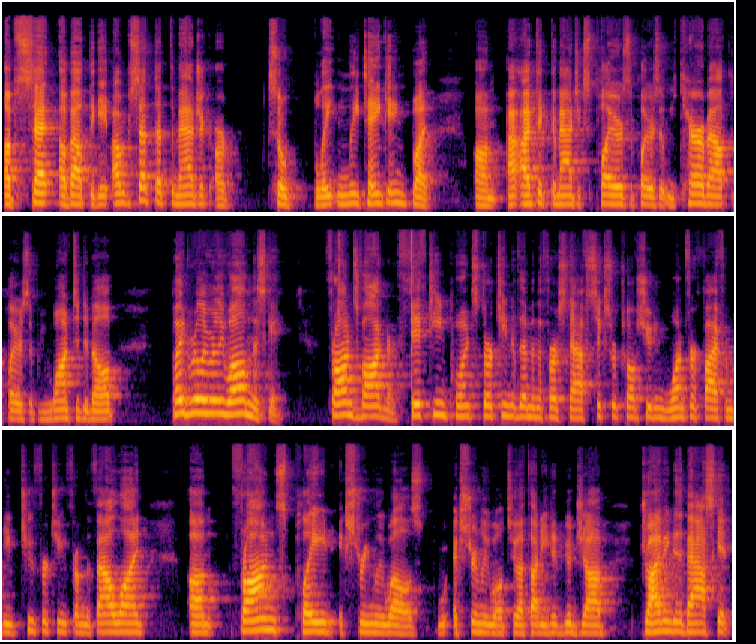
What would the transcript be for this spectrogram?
upset about the game. I'm upset that the Magic are so blatantly tanking, but um, I, I think the Magic's players, the players that we care about, the players that we want to develop, played really, really well in this game. Franz Wagner, 15 points, 13 of them in the first half, six for 12 shooting, one for five from deep, two for two from the foul line. Um, Franz played extremely well, extremely well too. I thought he did a good job driving to the basket.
